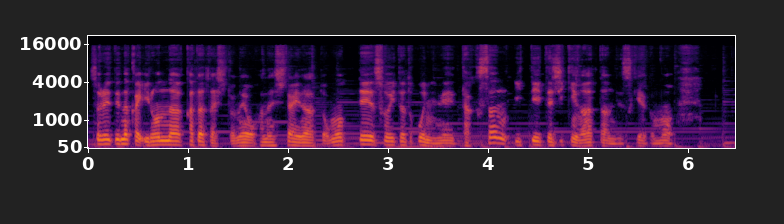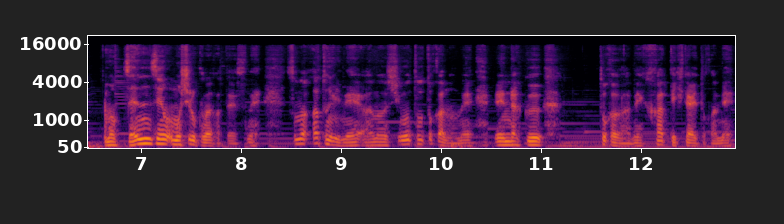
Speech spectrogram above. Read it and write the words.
それでなんかいろんな方たちとね、お話したいなと思って、そういったところにね、たくさん行っていた時期があったんですけれども、もう全然面白くなかったですね。その後にね、あの仕事とかのね、連絡とかがね、かかってきたりとかね、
